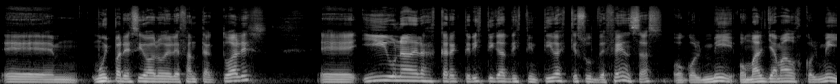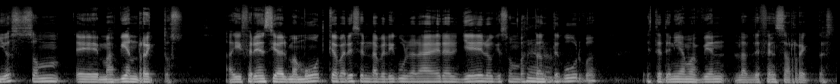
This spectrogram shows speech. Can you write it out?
eh, muy parecido a los elefantes actuales. Eh, y una de las características distintivas es que sus defensas, o, colmi o mal llamados colmillos, son eh, más bien rectos. A diferencia del mamut que aparece en la película La Era del Hielo, que son bastante curvas, este tenía más bien las defensas rectas.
